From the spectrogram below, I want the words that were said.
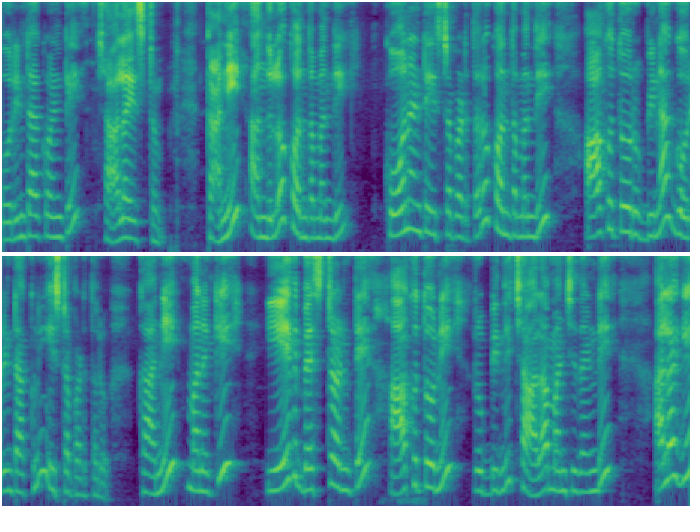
గోరింటాకు అంటే చాలా ఇష్టం. కానీ అందులో కొంతమంది కోన్ అంటే ఇష్టపడతారు కొంతమంది ఆకుతో రుబ్బిన గోరింటాకుని ఇష్టపడతారు. కానీ మనకి ఏది బెస్ట్ అంటే ఆకుతోని రుబ్బింది చాలా మంచిదండి. అలాగే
